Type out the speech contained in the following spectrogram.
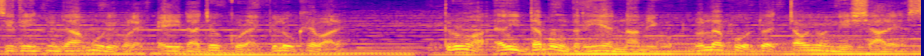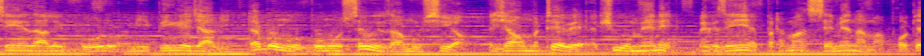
စီစဉ်ညွှန်ကြားမှုတွေကိုလည်း editor ချုပ်ကိုယ်တိုင်ပြုလုပ်ခဲ့ပါတယ်။ သူတို့ဟာအဲ့ဒီဓာတ်ပုံသတင်းရဲ့နာမည်ကိုလွတ်လပ်ဖို့အတွက်ကြောင်းရွံ့နေရှာတဲ့စင်းရဲသားလေးဖိုလို့အမည်ပေးခဲ့ကြပြီးဓာတ်ပုံကိုပုံမစိတ်ဝင်စားမှုရှိအောင်အယောင်မထည့်ပဲအဖြူအမဲနဲ့မဂဇင်းရဲ့ပထမ10မျက်နှာမှာဖော်ပြ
